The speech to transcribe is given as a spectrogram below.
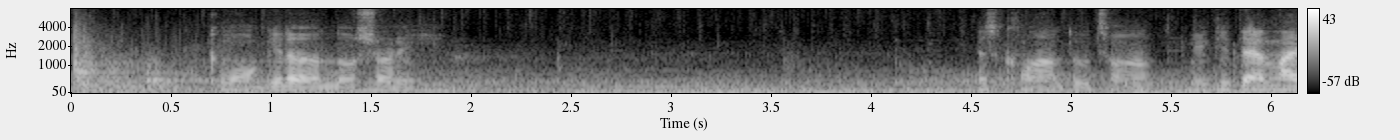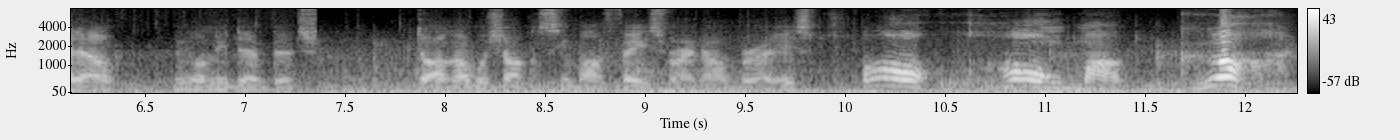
Come on, get up, little shorty. Let's climb through time. Yeah, get that light out. We gonna need that bitch. Dog, I wish y'all could see my face right now, bro. It's oh, oh my god.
